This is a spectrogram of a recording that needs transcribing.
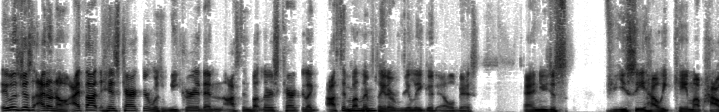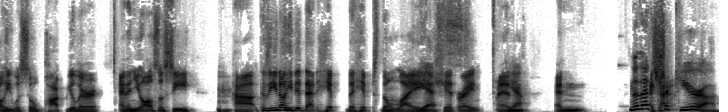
It was just I don't know. I thought his character was weaker than Austin Butler's character. Like Austin Butler Mhm. played a really good Elvis, and you just you see how he came up, how he was so popular, and then you also see how because you know he did that hip the hips don't lie Yes. shit right and Yeah. and No, that's Shakira.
